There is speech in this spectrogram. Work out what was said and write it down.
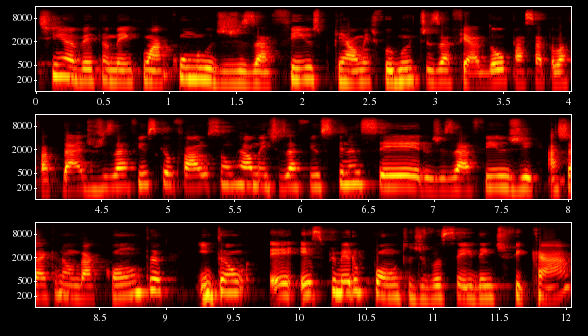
tinha a ver também com o acúmulo de desafios, porque realmente foi muito desafiador passar pela faculdade. Os desafios que eu falo são realmente desafios financeiros, desafios de achar que não dá conta. Então, esse primeiro ponto de você identificar,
